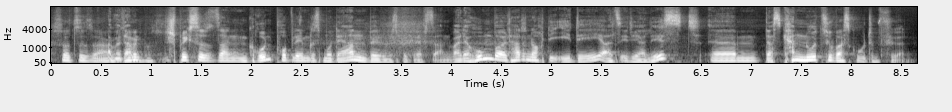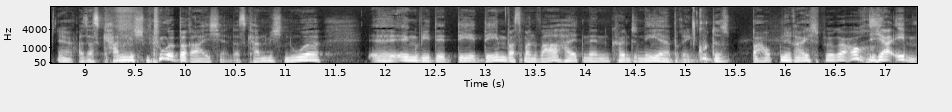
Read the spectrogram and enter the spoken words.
sozusagen. Aber damit sprichst du sozusagen ein Grundproblem des modernen Bildungsbegriffs an, weil der Humboldt hatte noch die Idee als Idealist, ähm, das kann nur zu was Gutem führen. Ja. Also das kann mich nur bereichern, das kann mich nur äh, irgendwie de, de, dem, was man Wahrheit nennen könnte, näher bringen. Gut, das behaupten die Reichsbürger auch. Ja, eben.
